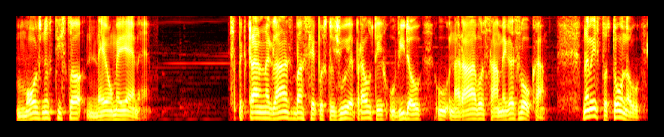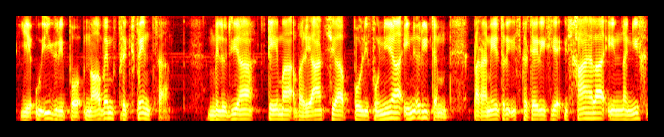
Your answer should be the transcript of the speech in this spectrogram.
Možnosti so neomejene. Spektralna glasba se poslužuje prav teh uvidov v naravo samega zvoka. Namesto tonov je v igri po novem frekvenca. Melodija, tema, variacija, polifonija in ritem, parametri, iz katerih je izhajala in na njih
